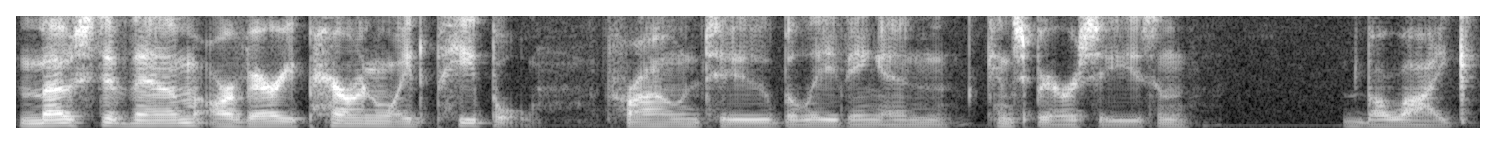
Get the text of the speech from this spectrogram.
Most of them are very paranoid people, prone to believing in conspiracies and the like.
